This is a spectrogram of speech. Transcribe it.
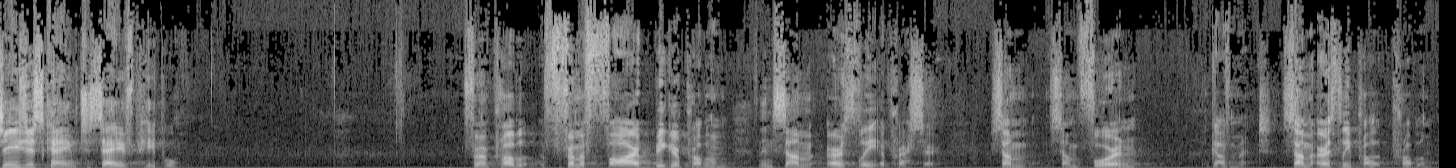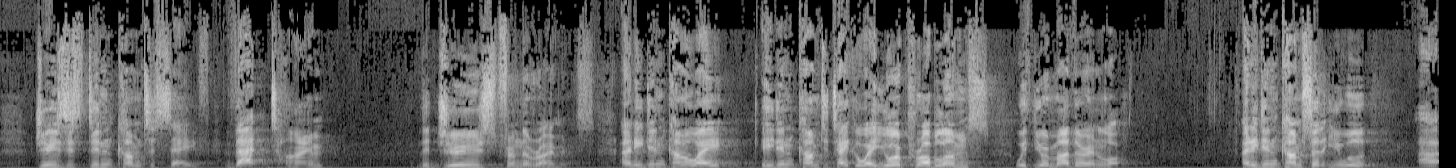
Jesus came to save people from a, prob- from a far bigger problem than some earthly oppressor some, some foreign government, some earthly pro- problem. Jesus didn't come to save that time the Jews from the Romans. And he didn't come away he didn't come to take away your problems with your mother-in-law. And he didn't come so that you will uh,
